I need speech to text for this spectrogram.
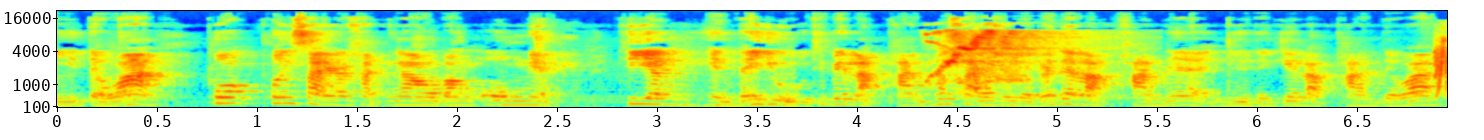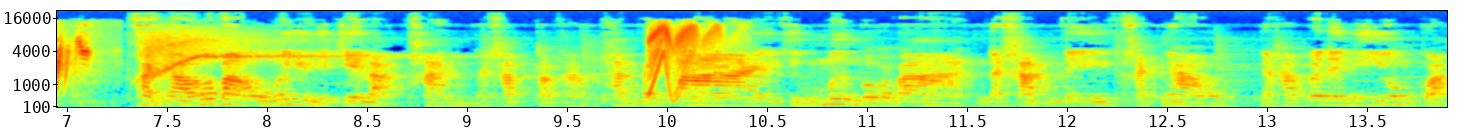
นี้ แต่ว่าพวกพ่นทรายกับขัดเงาบางองค์เนี่ยที่ยังเห็นได้อยู่ที่เป็นหลักพันพ่นทรายส่วนใหญ่ก็จะหลักพันเนี่ยแหละอยู่ในเกณฑ์หลักพันแต่ว่า ขัดเงาก็บางองค์ก็อยู่ในเกณฑ์หลักพันนะครับต่อกับพันปลายถึงหมื่นกว่าบาทนะครับในขัดเงานะครับก็จะนิยมกว่า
